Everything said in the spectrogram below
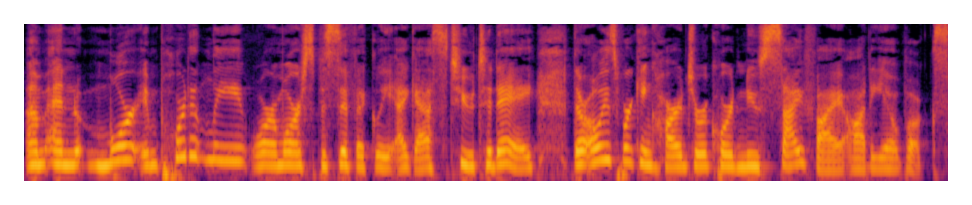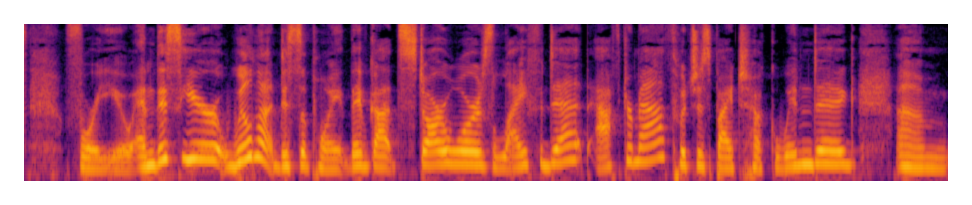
Um, and more importantly, or more specifically, I guess, to today, today, they're always working hard to record new sci fi audiobooks for you. And this year will not disappoint. They've got Star Wars Life Debt Aftermath, which is by Chuck Wendig. Um,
